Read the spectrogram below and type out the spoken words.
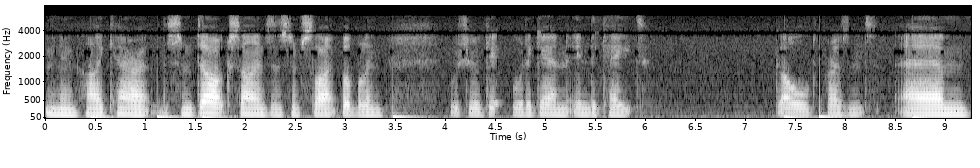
you know, high carat. There's some dark signs and some slight bubbling, which would get would again indicate gold present. Um,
